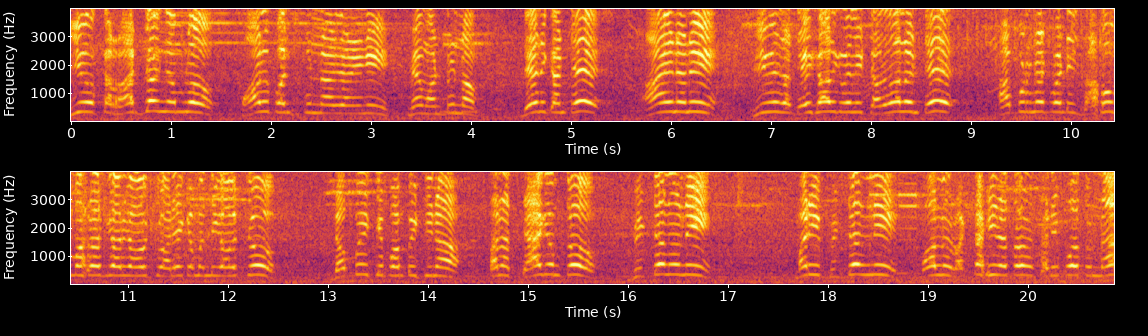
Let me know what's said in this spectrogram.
ఈ యొక్క రాజ్యాంగంలో పాలు పంచుకున్నారని మేము అంటున్నాం. దేనికంటే ఆయనని వివిధ దేశాలకు వెళ్ళి చదవాలంటే అప్పుడున్నటువంటి సాహు మహారాజ్ గారు కావచ్చు అనేక మంది కావచ్చు డబ్బు ఇచ్చి పంపించిన తన త్యాగంతో బిడ్డలని మరి బిడ్డల్ని వాళ్ళు రక్తహీనతో చనిపోతున్నా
